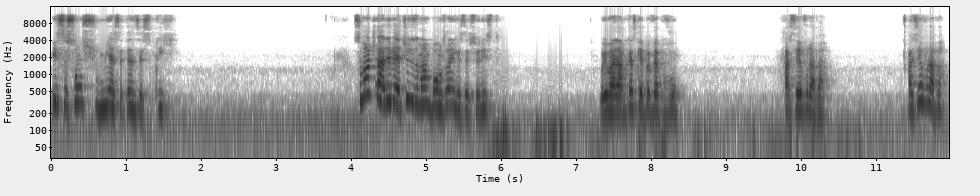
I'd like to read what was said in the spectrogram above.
Ils se sont soumis à certains esprits. Souvent, tu arrives et tu demandes bonjour à une réceptionniste. Oui, madame, qu'est-ce qu'elle peut faire pour vous? Asseyez-vous là-bas. Asseyez-vous là-bas.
